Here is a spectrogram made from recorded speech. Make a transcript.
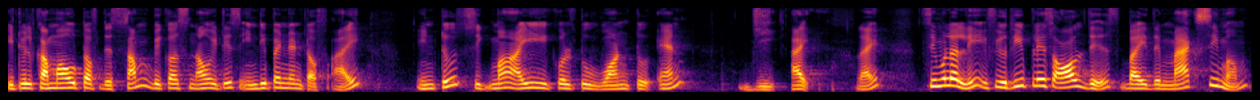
it will come out of this sum because now it is independent of i into sigma i equal to 1 to n g i right. Similarly, if you replace all this by the maximum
